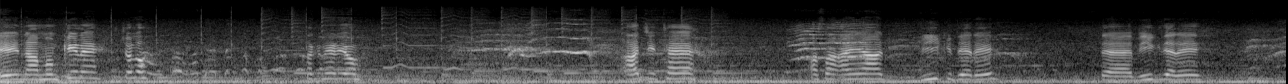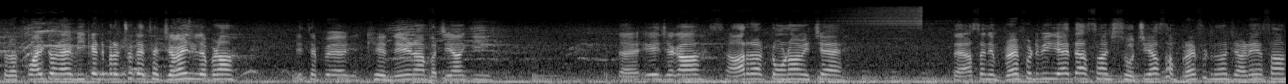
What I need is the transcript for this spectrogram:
ਇਹ ਨਾਮੁਮਕਿਨ ਹੈ ਚਲੋ ਤੱਕਨੇ ਰਿਓ ਅੱਜ ਇੱਥੇ ਅਸਾਂ ਆਏ ਆ ਵੀਕ ਦੇ ਰੇ ਤੇ ਵੀਕ ਦੇ ਰੇ ਥੋੜਾ ਕੁਆਇਟ ਹੋਣਾ ਹੈ ਵੀਕਐਂਡ ਪਰ ਛੋਟਾ ਇੱਥੇ ਜਗ੍ਹਾ ਹੀ ਨਹੀਂ ਲੱਭਣਾ ਇੱਥੇ ਪ- ਖੇਡਣੇ ਨਾ ਬੱਚਿਆਂ ਕੀ ਤੇ ਇਹ ਜਗ੍ਹਾ ਸਾਰਾ ਟੋਣਾ ਵਿੱਚ ਹੈ ਤੇ ਅਸਾਂ ਨੇ ਬ੍ਰੈਫਰਡ ਵੀ ਹੈ ਤੇ ਅਸਾਂ ਸੋਚਿਆ ਅਸਾਂ ਬ੍ਰੈਫਰਡ ਨਾ ਜਾਣੇ ਅਸਾਂ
